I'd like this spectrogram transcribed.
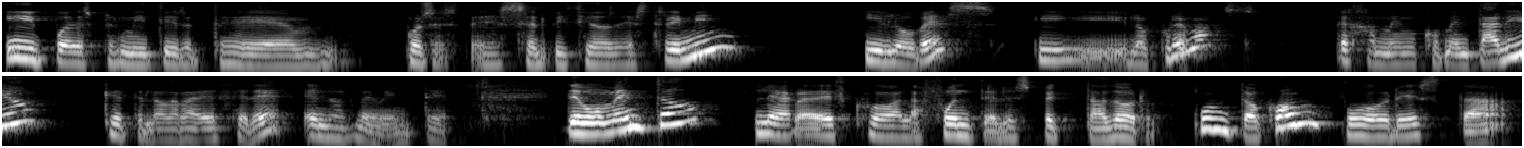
y puedes permitirte pues este servicio de streaming y lo ves y lo pruebas, déjame un comentario que te lo agradeceré enormemente. De momento le agradezco a la fuente elespectador.com por esta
